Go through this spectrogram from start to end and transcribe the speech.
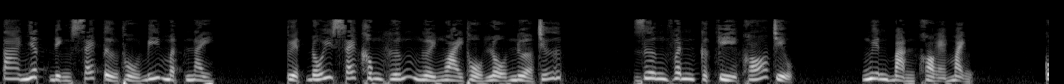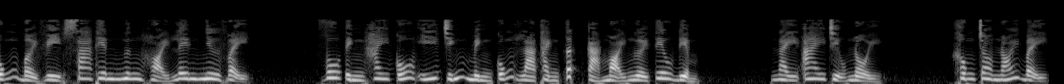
ta nhất định sẽ tử thủ bí mật này, tuyệt đối sẽ không hướng người ngoài thổ lộ nửa chữ. Dương Vân cực kỳ khó chịu, nguyên bản khỏe mạnh, cũng bởi vì Sa Thiên Ngưng hỏi lên như vậy, vô tình hay cố ý chính mình cũng là thành tất cả mọi người tiêu điểm. Này ai chịu nổi, không cho nói vậy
